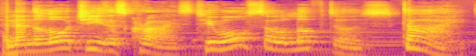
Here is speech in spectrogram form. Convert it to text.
And then the Lord Jesus Christ, who also loved us, died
